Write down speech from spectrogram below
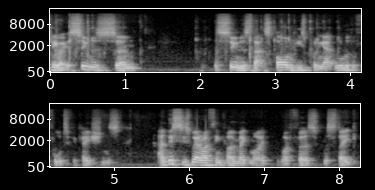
Anyway Right. as soon as um, as soon as that's on he's putting out all of the fortifications. And this is where i think i make my my first mistake.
